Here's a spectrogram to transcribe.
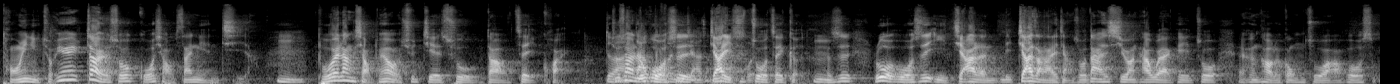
同意你做，因为照理说国小三年级啊，嗯，不会让小朋友去接触到这一块。对啊就算如果是大部分的家里是做这个可是如果我是以家人家长来讲说，当然是希望他未来可以做、呃很好的工作啊，或者什么，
